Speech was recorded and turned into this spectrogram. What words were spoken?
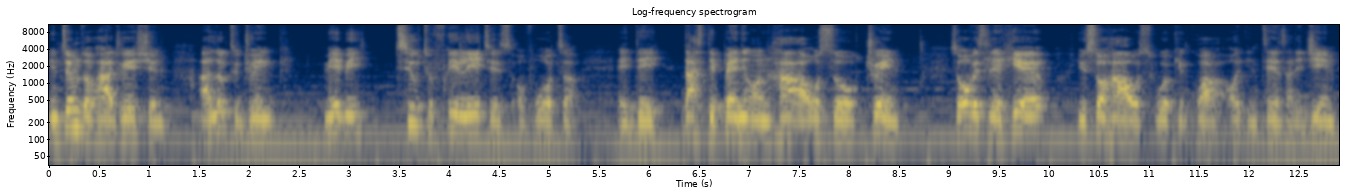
In terms of hydration I look to drink maybe two to three liters of water a day. That's depending on how I also train. So obviously here you saw how I was working quite intense at the gym.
